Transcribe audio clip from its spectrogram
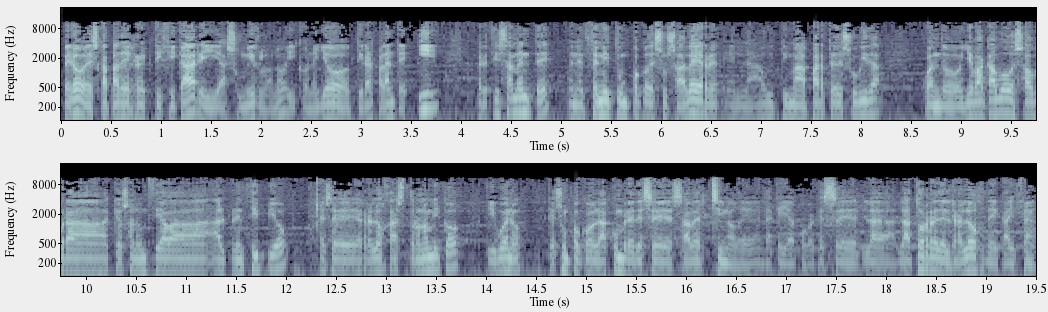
pero es capaz de rectificar y asumirlo, ¿no? Y con ello tirar para adelante. Y, precisamente, en el cenit un poco de su saber, en la última parte de su vida, cuando lleva a cabo esa obra que os anunciaba al principio, ese reloj astronómico, y bueno, que es un poco la cumbre de ese saber chino de, de aquella época, que es eh, la, la torre del reloj de Kaifeng.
